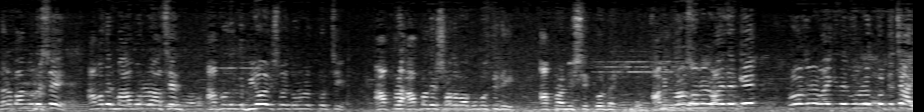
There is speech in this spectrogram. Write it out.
যারা বাংলাদেশে আমাদের মা বোনেরা আছেন, আপনাদেরকে বিনয়ের সহিত অনুরোধ করছি, আপনারা, আপনাদের শতভাগ উপস্থিতি আপনারা নিশ্চিত করবেন। আমি প্রশাসনের ভাইদেরকে প্রশাসনের ভাইদের অনুরোধ করতে চাই।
